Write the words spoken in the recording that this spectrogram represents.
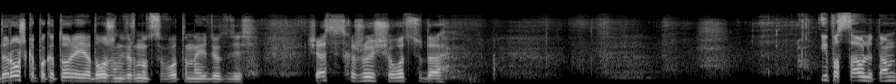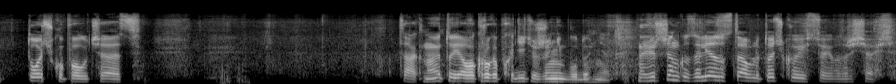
дорожка, по которой я должен вернуться. Вот она идет здесь. Сейчас я схожу еще вот сюда. И поставлю там точку, получается. Так, ну эту я вокруг обходить уже не буду, нет. На вершинку залезу, ставлю точку и все, и возвращаюсь.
